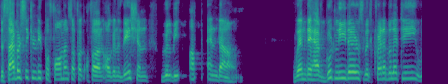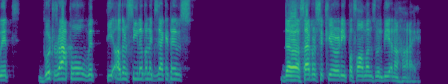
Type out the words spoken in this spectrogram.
the cybersecurity performance of, a, of an organization will be up and down. When they have good leaders with credibility, with good rapport with the other C-level executives, the cybersecurity performance will be on a high.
